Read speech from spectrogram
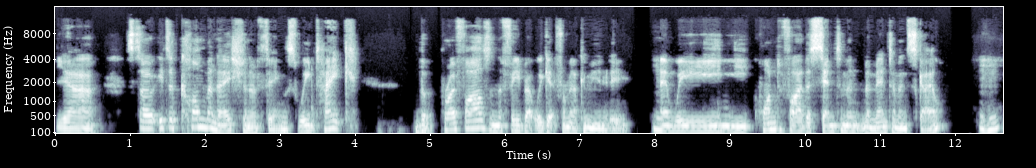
Yeah. So it's a combination of things. We take the profiles and the feedback we get from our community mm. and we quantify the sentiment, momentum, and scale. Mm-hmm.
